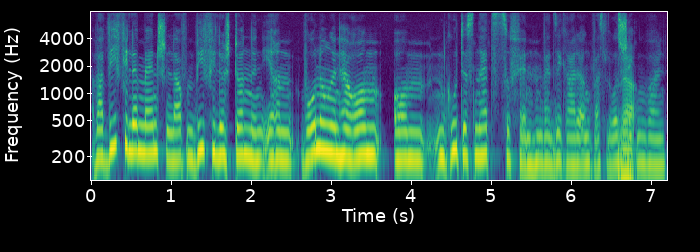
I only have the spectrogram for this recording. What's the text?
Aber wie viele Menschen laufen wie viele Stunden in ihren Wohnungen herum, um ein gutes Netz zu finden, wenn sie gerade irgendwas losschicken ja. wollen?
